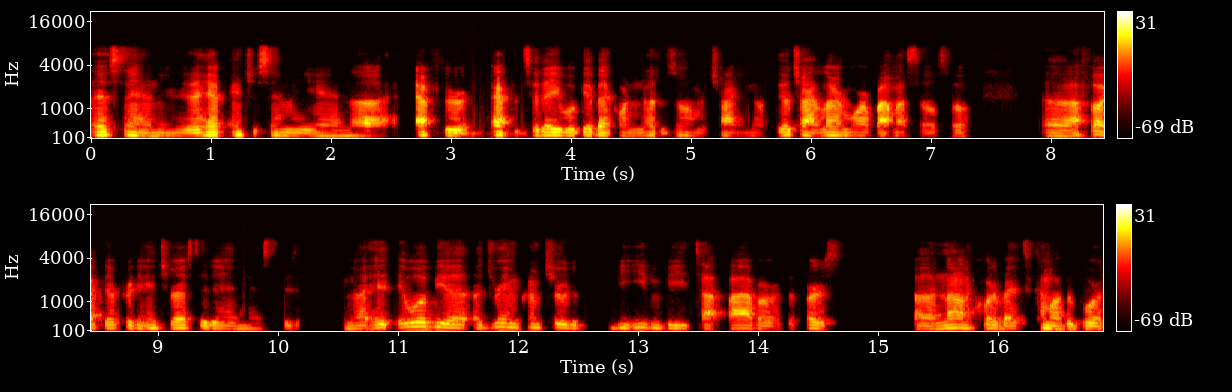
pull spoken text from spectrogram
they're saying they have interest in me. And uh, after after today, we'll get back on another Zoom and try, you know, they'll try and learn more about myself. So uh, I feel like they're pretty interested in this. It- You know, it, it will be a, a dream come true to be even be top five or the first uh, non-quarterback to come off the board.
